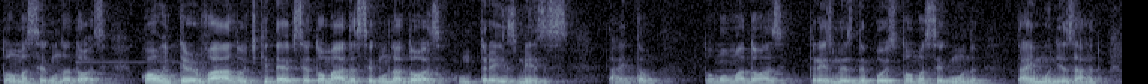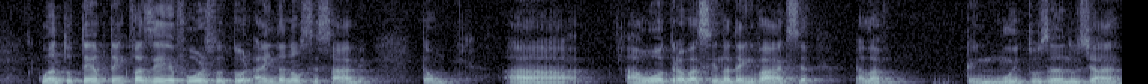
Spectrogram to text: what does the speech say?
toma a segunda dose. Qual o intervalo de que deve ser tomada a segunda dose? Com três meses. Tá? Então, tomou uma dose, três meses depois toma a segunda, está imunizado. Quanto tempo tem que fazer reforço, doutor? Ainda não se sabe. Então, a, a outra vacina da Envaxia, ela tem muitos anos já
